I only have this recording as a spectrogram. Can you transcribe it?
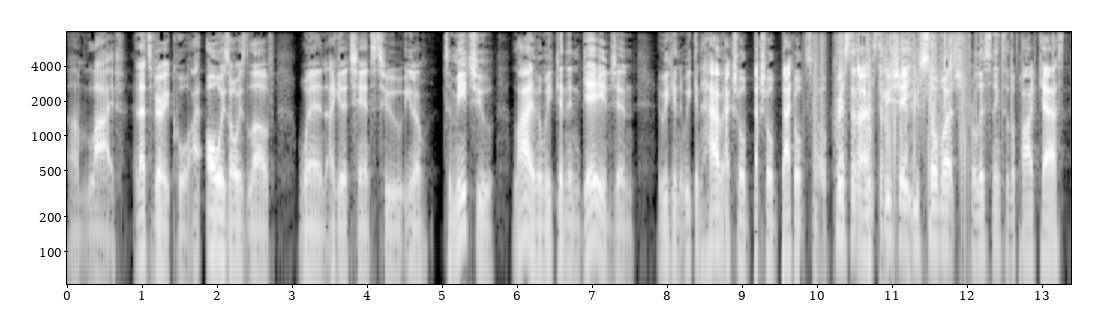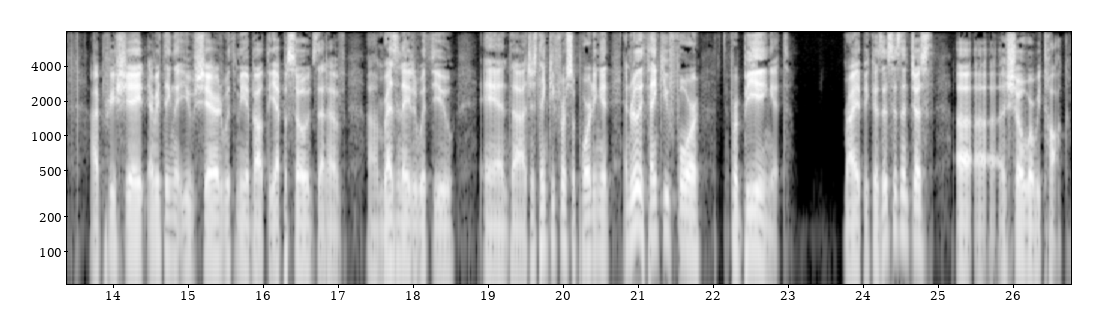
um, live, and that's very cool. I always always love when I get a chance to you know to meet you live, and we can engage and we can we can have actual actual back. So, Kristen, I appreciate you so much for listening to the podcast. I appreciate everything that you've shared with me about the episodes that have um, resonated with you, and uh, just thank you for supporting it, and really thank you for for being it, right? Because this isn't just a, a, a show where we talk.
